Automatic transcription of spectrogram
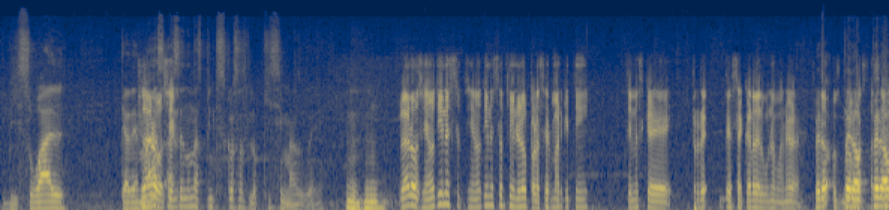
visual que además hacen unas pinches cosas loquísimas, güey. Claro, si no tienes si no tienes tanto dinero para hacer marketing, tienes que destacar de alguna manera. Pero pues, pero pero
